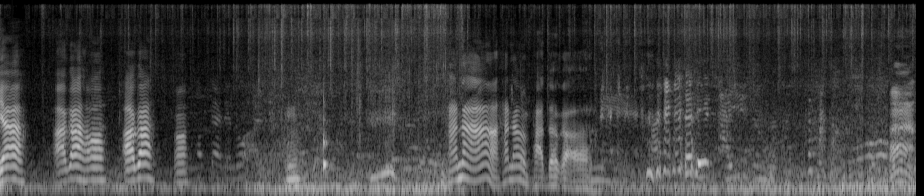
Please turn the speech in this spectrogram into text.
야, 아가, 어, 아가, 어. 응. 하나 하나만 받아가. 아.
